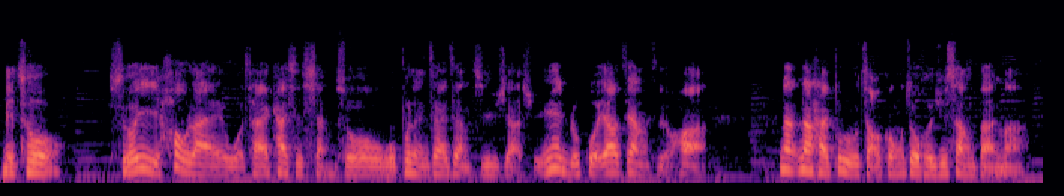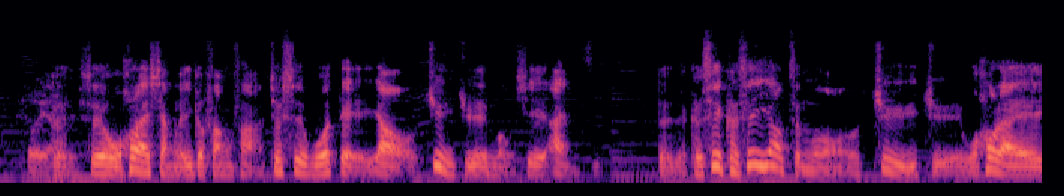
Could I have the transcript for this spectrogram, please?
没错，所以后来我才开始想说，我不能再这样继续下去，因为如果要这样子的话，那那还不如找工作回去上班嘛。对呀。对，所以我后来想了一个方法，就是我得要拒绝某些案子。对对，可是可是要怎么拒绝？我后来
